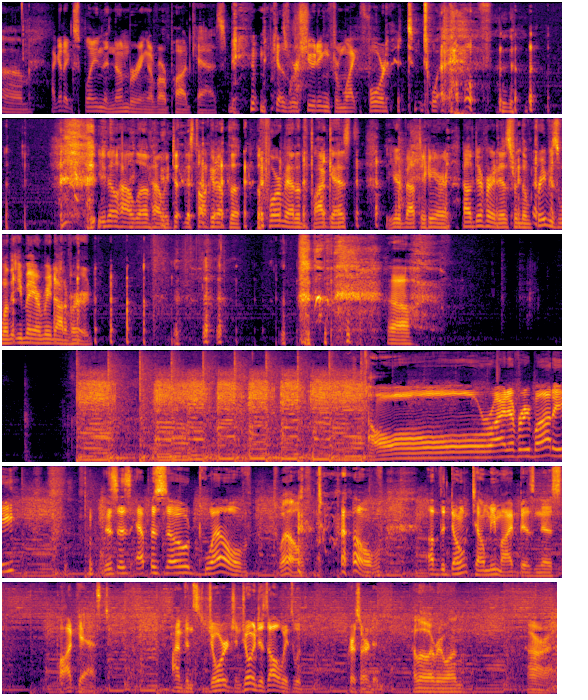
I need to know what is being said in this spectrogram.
Um, I got to explain the numbering of our podcast because we're shooting from like four to twelve. You know how I love how we t- just talk about the, the format of the podcast that you're about to hear, how different it is from the previous one that you may or may not have heard. oh. All right, everybody. This is episode 12, 12. 12 of the Don't Tell Me My Business podcast. I'm Vince DeGeorge, and joined as always with Chris Herndon. Hello, everyone. All right.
